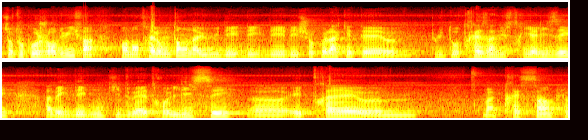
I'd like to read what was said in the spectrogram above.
Surtout qu'aujourd'hui, pendant très longtemps on a eu des, chocolats qui étaient euh, plutôt très industrialisés, avec des goûts qui devaient être lissés et très, bah, très simples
